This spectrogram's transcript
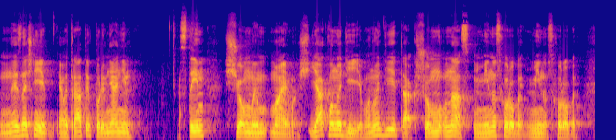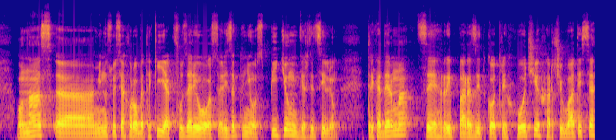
незначні витрати в порівнянні з тим, що ми маємо. Як воно діє? Воно діє так, що у нас мінус хвороби, мінус хвороби. У нас е, мінусуються хвороби, такі як фузаріоз, різоктоніоз, пітіум, віртициліум. Триходерма це гриб-паразит, котрий хоче харчуватися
